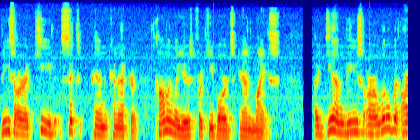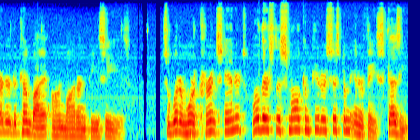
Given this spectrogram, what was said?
These are a keyed 6-pin connector, commonly used for keyboards and mice. Again, these are a little bit harder to come by on modern PCs. So what are more current standards? Well, there's the Small Computer System Interface, SCSI.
